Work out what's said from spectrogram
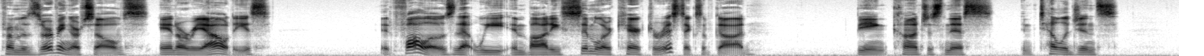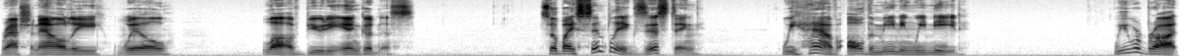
from observing ourselves and our realities, it follows that we embody similar characteristics of God, being consciousness, intelligence, rationality, will, love, beauty, and goodness. So, by simply existing, we have all the meaning we need. We were brought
